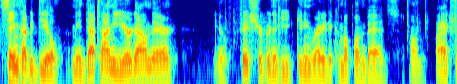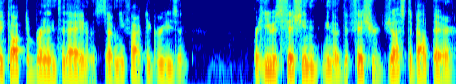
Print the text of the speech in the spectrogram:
same type of deal. I mean, that time of year down there, you know, fish are going to be getting ready to come up on beds. Um, I actually talked to Brennan today, and it was 75 degrees, and where he was fishing, you know, the fish are just about there,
